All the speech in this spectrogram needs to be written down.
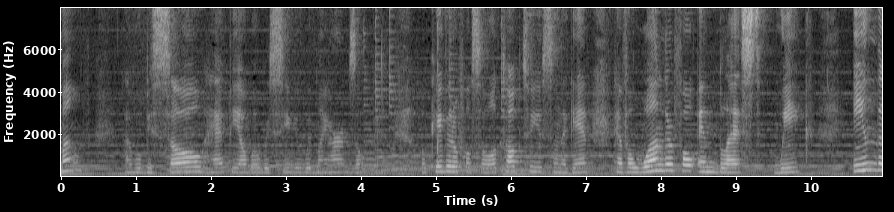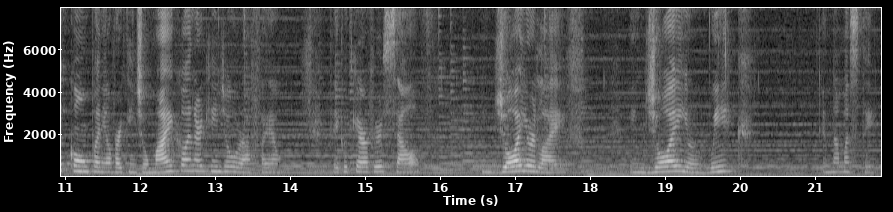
month. I will be so happy. I will receive you with my arms open. Okay, beautiful soul. I'll talk to you soon again. Have a wonderful and blessed week in the company of Archangel Michael and Archangel Raphael. Take good care of yourself. Enjoy your life. Enjoy your week. And namaste.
